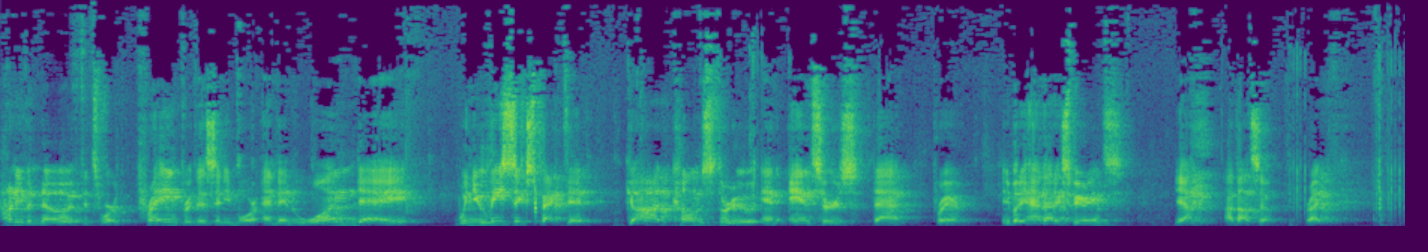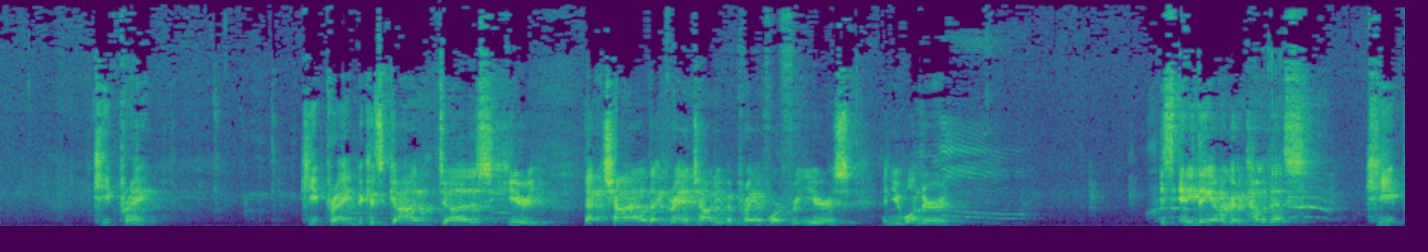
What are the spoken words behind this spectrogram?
I don't even know if it's worth praying for this anymore. And then one day, when you least expect it, God comes through and answers that prayer. Anybody have that experience? Yeah, I thought so, right? Keep praying. Keep praying because God does hear you. That child, that grandchild you've been praying for for years, and you wonder, is anything ever going to come of this? Keep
